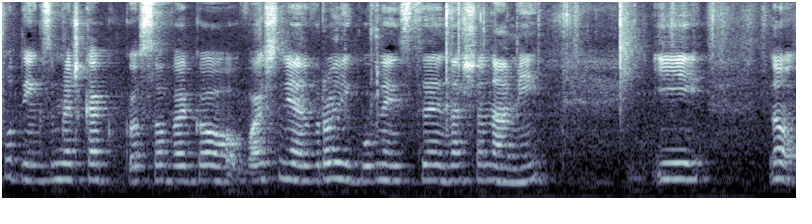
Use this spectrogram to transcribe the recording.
pudding z mleczka kokosowego właśnie w roli głównej z nasionami i no,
